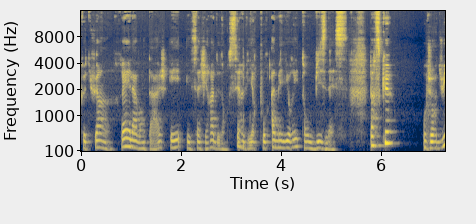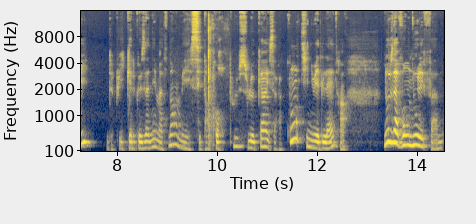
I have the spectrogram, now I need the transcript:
que tu as un réel avantage et il s'agira de t'en servir pour améliorer ton business. Parce que aujourd'hui, depuis quelques années maintenant, mais c'est encore plus le cas et ça va continuer de l'être, nous avons, nous les femmes,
